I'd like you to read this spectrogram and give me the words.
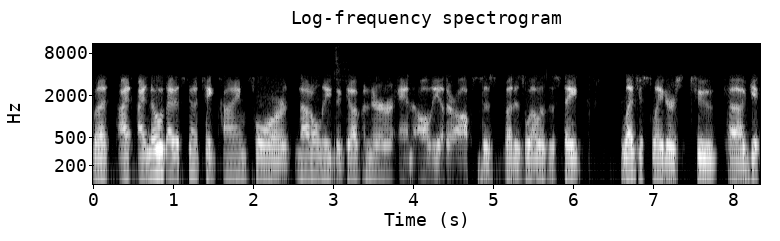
but I, I know that it's going to take time for not only the governor and all the other offices, but as well as the state legislators to uh, get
